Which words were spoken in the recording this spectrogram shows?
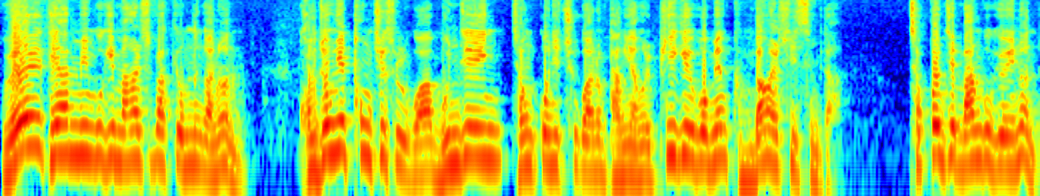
왜 대한민국이 망할 수밖에 없는가는 고종의 통치술과 문재인 정권이 추구하는 방향을 비교해 보면 금방 알 수 있습니다. 첫 번째 망국 요인은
